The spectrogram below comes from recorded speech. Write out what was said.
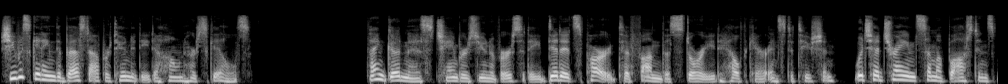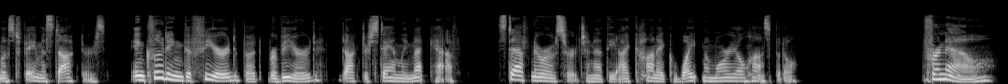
She was getting the best opportunity to hone her skills. Thank goodness Chambers University did its part to fund the storied healthcare institution, which had trained some of Boston's most famous doctors, including the feared but revered Dr. Stanley Metcalf staff neurosurgeon at the iconic White Memorial Hospital. For now,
